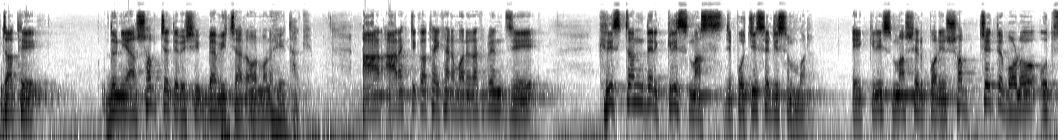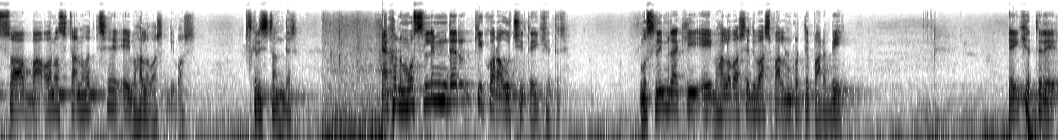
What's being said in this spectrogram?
যাতে দুনিয়ার সবচেয়ে বেশি ব্যবিচার আমার মনে হয়ে থাকে। আর আরেকটি কথা এখানে মনে রাখবেন যে, খ্রিস্টানদের ক্রিসমাস যে পঁচিশে ডিসেম্বর, এই ক্রিসমাসের পরে সবচেয়ে বড় উৎসব বা অনুষ্ঠান হচ্ছে এই ভালোবাসা দিবস, খ্রিস্টানদের। এখন মুসলিমদের কি করা উচিত এই ক্ষেত্রে? মুসলিমরা কি এই ভালোবাসা দিবস পালন করতে পারবে? এই ক্ষেত্রে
